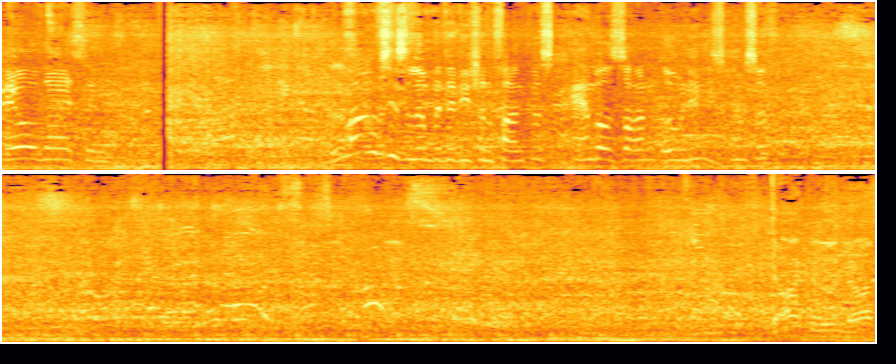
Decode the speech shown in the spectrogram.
they're all nice and Loves his limited edition Funkos. Amazon only exclusive. Dark balloon, dark.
